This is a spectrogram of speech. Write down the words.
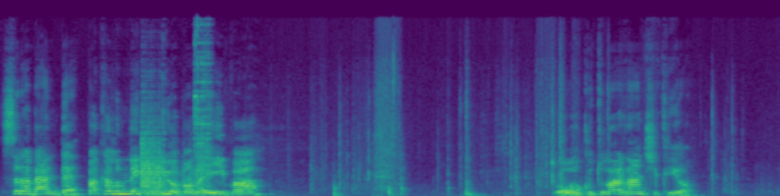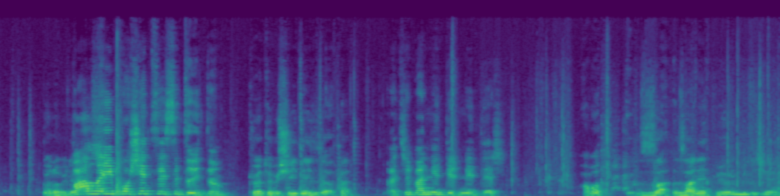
Sıra bende. Bakalım ne geliyor bana eyvah. O kutulardan çıkıyor. Bunu bile. Vallahi poşet sesi duydum. Kötü bir şey değil zaten. Acaba nedir nedir? Ama za- zannetmiyorum bileceğini.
